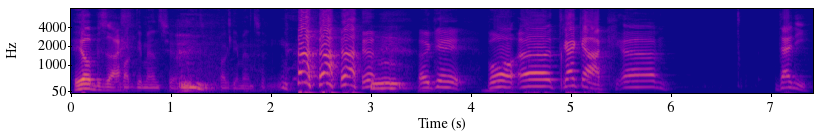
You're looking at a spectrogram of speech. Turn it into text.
Heel bizar. Fuck die mensen, ja. Fuck die mensen. Oké. Bon. eh trekhaak. Ehm, Danny.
